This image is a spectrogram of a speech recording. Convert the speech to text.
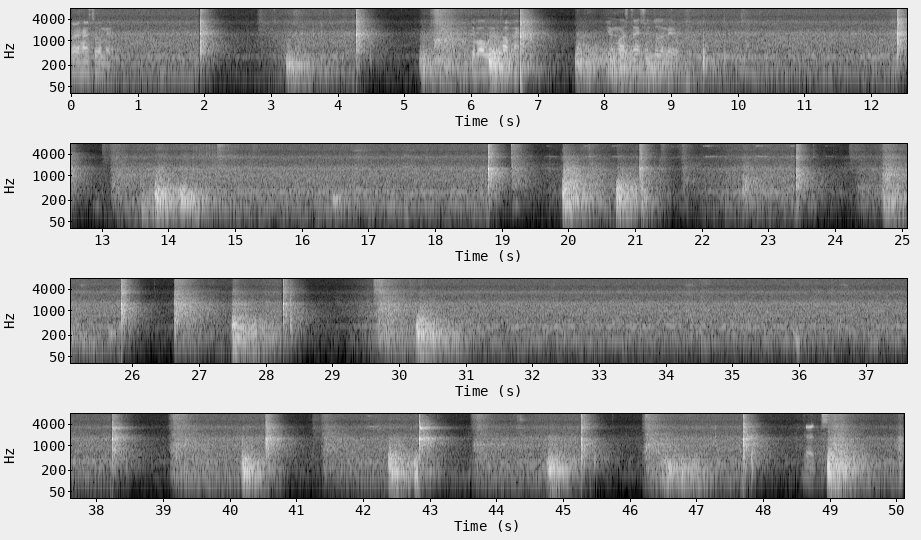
Your hands to the middle. Hit the ball with the top hand. Give more extension to the middle. That's.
